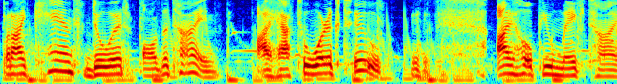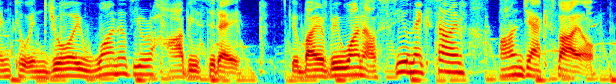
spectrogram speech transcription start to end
But I can't do it all the time. I have to work too. I hope you make time to enjoy one of your hobbies today. Goodbye, everyone. I'll see you next time on Jack's File.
